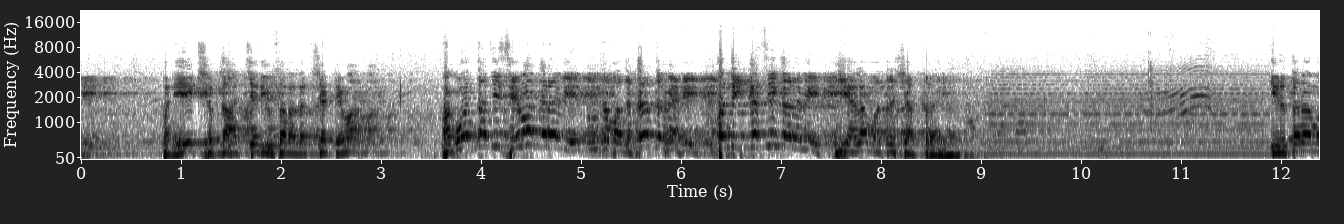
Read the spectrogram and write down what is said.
पण एक शब्द आजच्या दिवसाला लक्षात ठेवा. भगवंत सेवा करावी हे तुमचं माझं कर्तव्य आहे पण ती कशी करावी याला मात्र शास्त्र आहे. कीर्तनामध्ये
